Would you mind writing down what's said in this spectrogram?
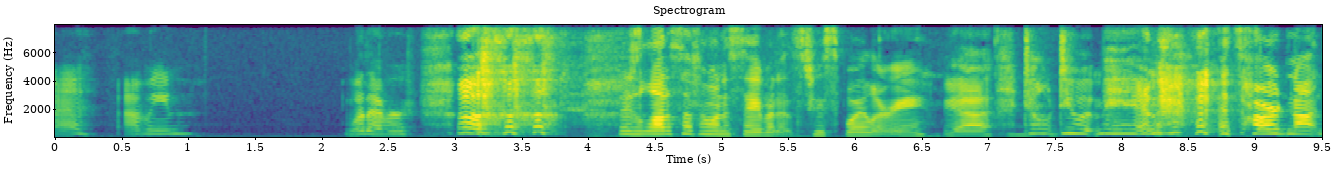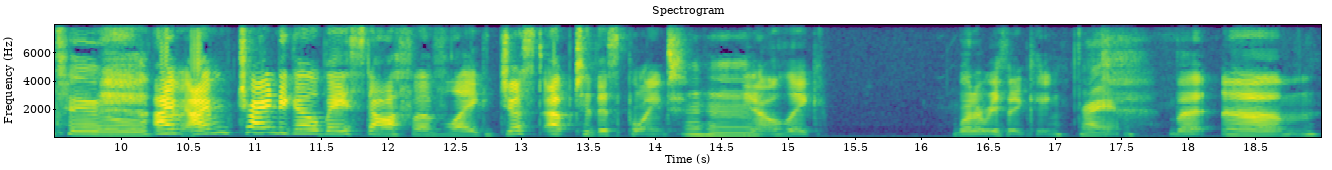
eh, I mean, whatever. There's a lot of stuff I want to say, but it's too spoilery. yeah, don't do it, man. It's hard not to. I'm I'm trying to go based off of like just up to this point. Mm-hmm. You know, like what are we thinking? Right. But um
